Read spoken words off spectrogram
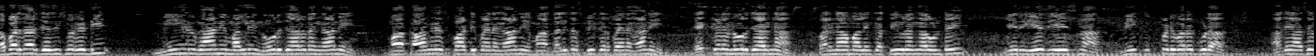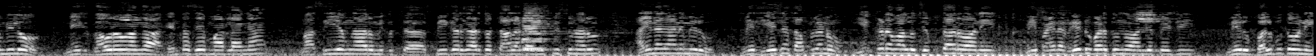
గబర్దార్ జగదీశ్వర్ రెడ్డి మీరు గాని మళ్ళీ నోరు జారడం గాని మా కాంగ్రెస్ పార్టీ పైన గాని మా దళిత స్పీకర్ పైన గాని ఎక్కడ నోరు జారినా పరిణామాలు ఇంకా తీవ్రంగా ఉంటాయి. మీరు ఏది చేసినా మీకు ఇప్పటి వరకు కూడా అదే అసెంబ్లీలో మీకు గౌరవంగా ఎంతసేపు మాట్లాడినా మా సీఎం గారు మీకు స్పీకర్ గారితో చాలా టైం ఇప్పిస్తున్నారు. అయినా కానీ మీరు మీరు చేసిన తప్పులను ఎక్కడ వాళ్ళు చెప్తారో అని మీ పైన రేటు పడుతుందో అని చెప్పేసి మీరు బల్బుతోని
